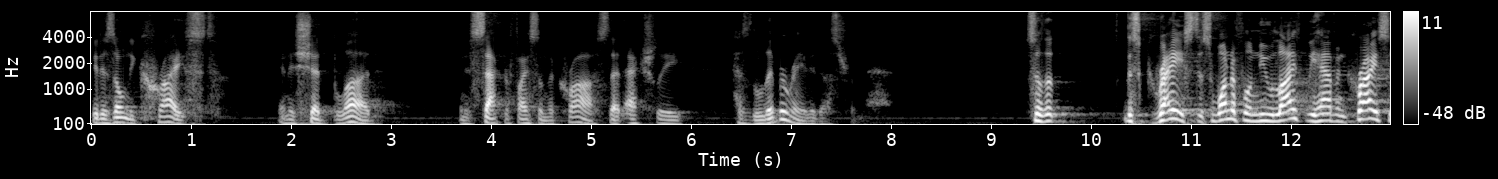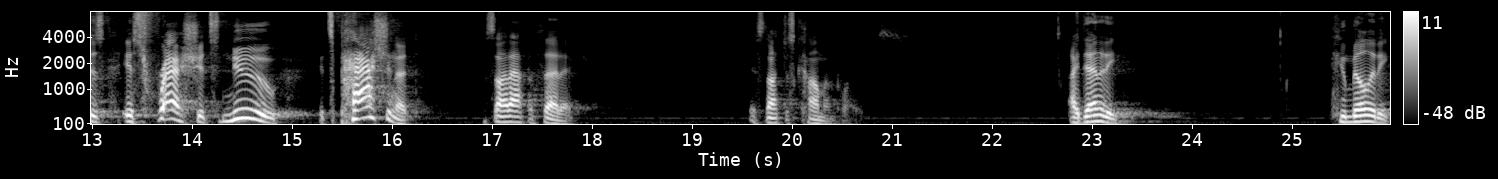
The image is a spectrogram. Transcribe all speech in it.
it is only Christ and his shed blood and his sacrifice on the cross that actually has liberated us from. So that this grace, this wonderful new life we have in Christ is, is fresh, it's new, it's passionate, it's not apathetic, it's not just commonplace. Identity, humility.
